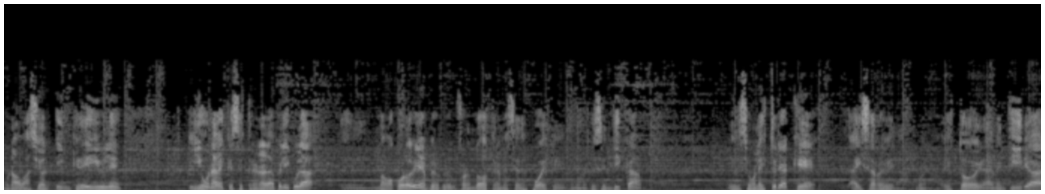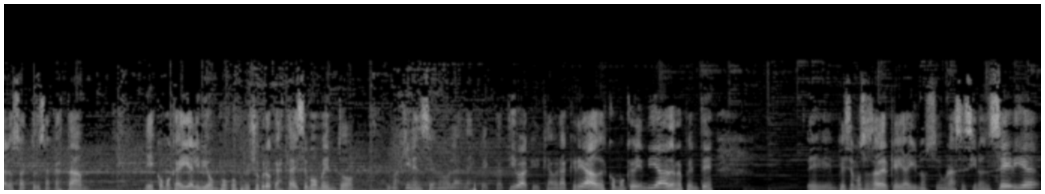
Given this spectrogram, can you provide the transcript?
una ovación increíble y una vez que se estrenó la película, eh, no me acuerdo bien, pero creo que fueron dos o tres meses después, que como lo que se indica, eh, según la historia, que ahí se revela. Bueno, esto era de mentira, los actores acá están, y es como que ahí alivió un poco, pero yo creo que hasta ese momento imagínense, ¿no? La, expectativa que, habrá creado. Es como que hoy en día de repente eh, empecemos a saber que hay, no sé, un asesino en serie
